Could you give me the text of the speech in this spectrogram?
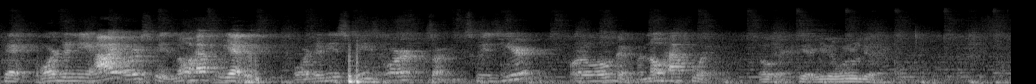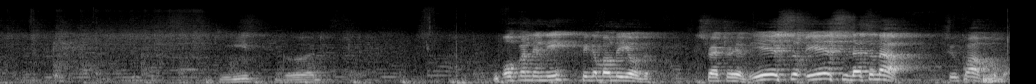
Okay, or the knee high or squeeze. No halfway yet. Or the knee squeeze or, sorry, squeeze here or a little there, but no halfway. Okay. Yeah. Either one or the other. Deep, good. Open the knee, think about the yoga. Stretch your hip. Yes, yes, that's enough. Feel comfortable.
